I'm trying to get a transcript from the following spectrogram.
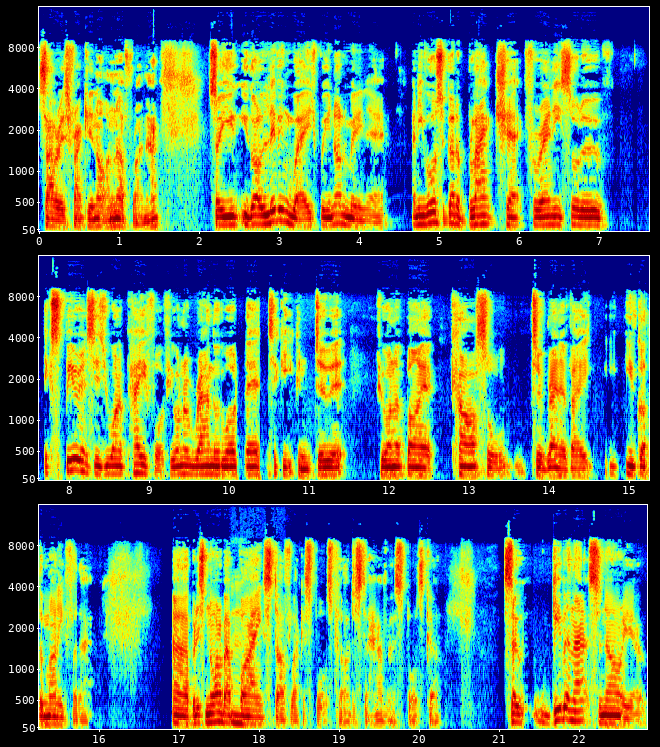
salary is frankly not enough right now, so you you got a living wage, but you're not a millionaire, and you've also got a blank check for any sort of experiences you want to pay for. If you want to round the world air ticket, you can do it. If you want to buy a castle to renovate, you've got the money for that. Uh, but it's not about mm. buying stuff like a sports car just to have a sports car. So, given that scenario,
